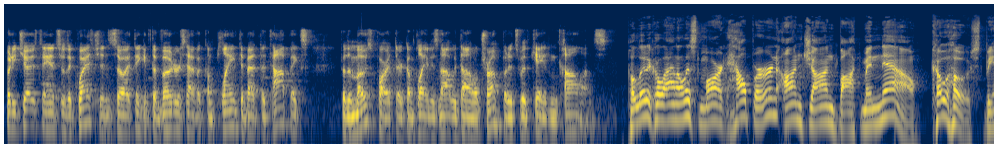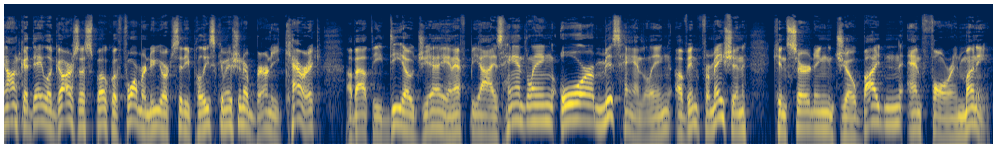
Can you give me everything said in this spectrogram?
but he chose to answer the question. So I think if the voters have a complaint about the topics, for the most part, their complaint is not with Donald Trump, but it's with Kaitlan Collins. Political analyst Mark Halperin on John Bachman Now. Co host Bianca De La Garza spoke with former New York City Police Commissioner Bernie Kerik about the DOJ and FBI's handling or mishandling of information concerning Joe Biden and foreign money.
